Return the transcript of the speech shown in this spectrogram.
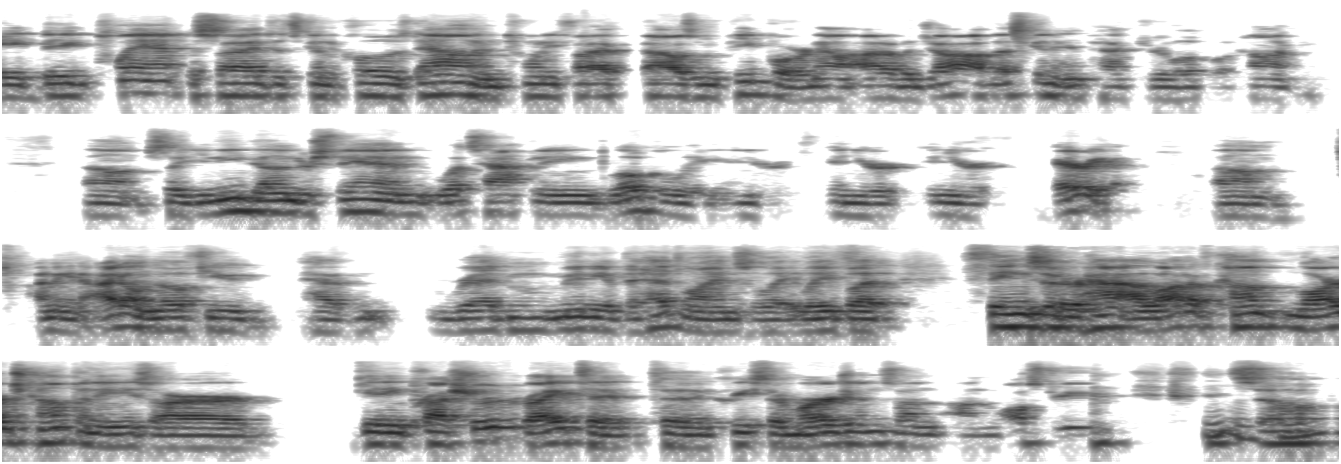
a big plant decides it's going to close down and 25,000 people are now out of a job, that's going to impact your local economy. Um, so you need to understand what's happening locally in your in your in your area. Um, I mean, I don't know if you have read many of the headlines lately, but things that are ha- a lot of com- large companies are getting pressured, right, to to increase their margins on on Wall Street. Mm-hmm. so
